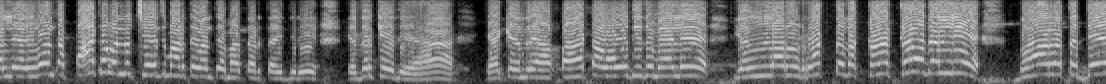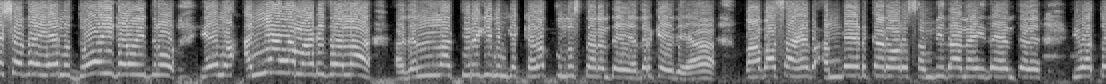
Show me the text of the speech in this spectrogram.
ಅಲ್ಲಿ ಇರುವಂತ ಪಾಠವನ್ನು ಚೇಂಜ್ ಮಾಡ್ತೇವೆ ಅಂತ ಮಾತಾಡ್ತಾ ಇದ್ದೀರಿ. ಹೆದರಿಕೆ ಇದೆಯಾ? ಯಾಕೆಂದ್ರೆ ಆ ಪಾಠ ಓದಿದ ಮೇಲೆ ಎಲ್ಲರೂ ರಕ್ತದ ಕಳಕಳದಲ್ಲಿ ಭಾರತ ದೇಶದ ಏನು ದ್ರೋಹಿಗಳು ಇದ್ರು, ಏನು ಅನ್ಯಾಯ ಮಾಡಿದ್ರಲ್ಲ, ಅದೆಲ್ಲ ತಿರುಗಿ ನಿಮ್ಗೆ ಕೆಳಕ್ ಕುಂದಿರ್ಸ್ತಾರಂತೆ. ಹೆದರಿಕೆ ಇದೆಯಾ? ಬಾಬಾ ಸಾಹೇಬ್ ಅಂಬೇಡ್ಕರ್ ಅವರ ಸಂವಿಧಾನ ಇದೆ ಅಂತೇಳಿ ಇವತ್ತು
